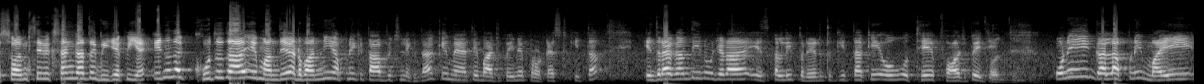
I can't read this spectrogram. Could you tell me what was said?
ਸਵੈਮ ਸੇਵਕ ਸੰਘ ਦਾ ਤੇ ਬੀਜੇਪੀ ਹੈ, ਇਹਨਾਂ ਦਾ ਖੁਦ ਦਾ ਇਹ ਮੰਨਦੇ ਅਡਵਾਨੀ ਆਪਣੀ ਕਿਤਾਬ ਵਿੱਚ ਲਿਖਦਾ ਕਿ ਮੈਂ ਤੇ ਵਾਜਪੇਈ ਨੇ ਪ੍ਰੋਟੈਸਟ ਕੀਤਾ, ਇੰਦਰਾ ਗਾਂਧੀ ਨੂੰ ਜਿਹੜਾ ਇਸ ਗੱਲ ਲਈ ਪ੍ਰੇਰਿਤ ਕੀਤਾ ਕਿ ਉਹ ਉੱਥੇ ਫੌਜ ਭੇਜੇ। ਉਹਨੇ ਇਹ ਗੱਲ ਆਪਣੀ ਮਾਈ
